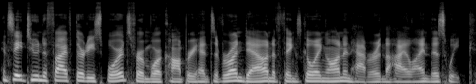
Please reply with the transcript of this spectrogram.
And stay tuned to 530 Sports for a more comprehensive rundown of things going on in Havre in the Highline this week.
